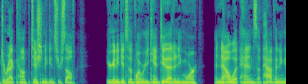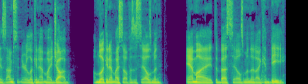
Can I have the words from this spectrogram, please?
direct competition against yourself. You're going to get to the point where you can't do that anymore. And now what ends up happening is I'm sitting here looking at my job. I'm looking at myself as a salesman. Am I the best salesman that I can be?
